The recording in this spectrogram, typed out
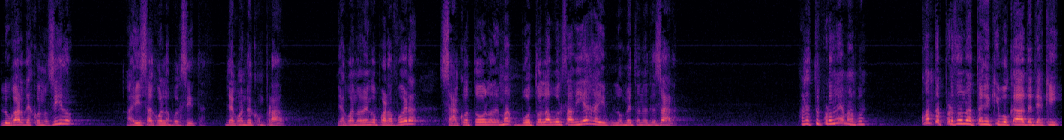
lugar desconocido, ahí saco las bolsitas, ya cuando he comprado. Ya cuando vengo para afuera, saco todo lo demás, boto la bolsa vieja y lo meto en el de. ¿Cuál es tu problema? Pues? ¿Cuántas personas están equivocadas desde aquí?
